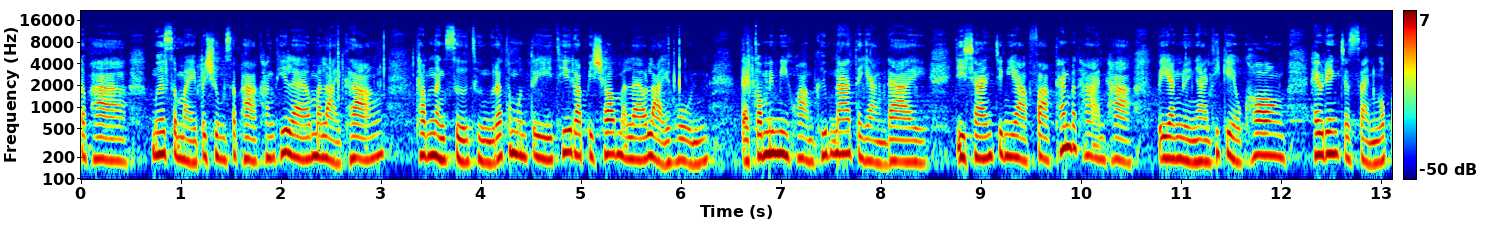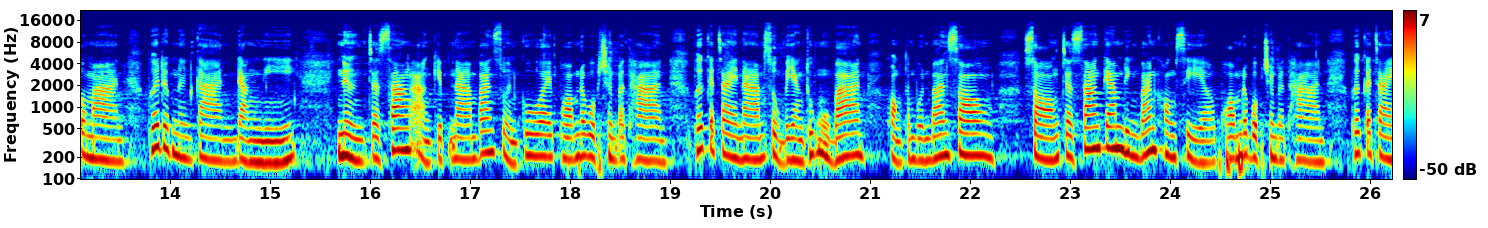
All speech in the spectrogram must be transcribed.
สภา เมื่อสมัยประชุมสภาครั้งที่แล้วมาหลายครั้งทำหนังสือถึงรัฐมนตรีที่รับผิดชอบมาแล้วหลายหน แต่ก็ไม่มีความคืบหน้าแต่อย่างใด ดิฉันจึงอยากฝากท่านประธานค่ะ ไปยังหน่วยงานที่เกี่ยวข้อง ให้เร่งจัดสรรงบประมาณ เพื่อดำเนินการดังนี้ 1. จะสร้างอ่างเก็บน้ำบ้านสวนกล้วย พร้อมระบบชนประทาน เพื่อกระจายน้ำส่งไปยังทุกหมู่บ้านของตำบลบ้านซ่อง 2. จะสร้างแก้มลิงบ้านคลองเสียว พร้อมระบบชนประทาน เพื่อกระจาย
